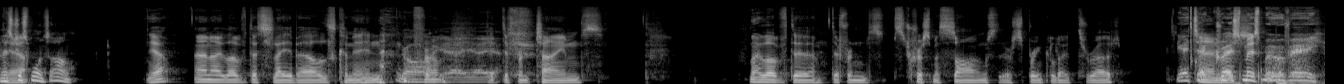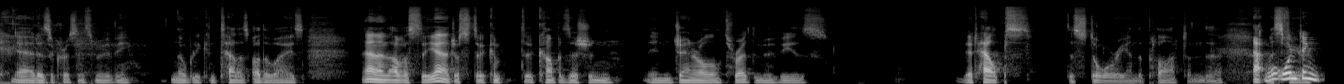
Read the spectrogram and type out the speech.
it's Yeah. just one song. yeah. And I love the sleigh bells come in oh, from Oh, yeah, yeah, at different times. I love the different Christmas songs that are sprinkled out throughout. It's a And- Christmas movie. Yeah, it is a Christmas movie. Nobody can tell us otherwise. And then obviously, yeah, just the, com- the composition in general throughout the movie is it helps the story and the plot and the atmosphere. One thing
